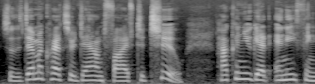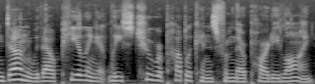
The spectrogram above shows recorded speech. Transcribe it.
So the Democrats are down five to two. How can you get anything done without peeling at least two Republicans from their party line?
